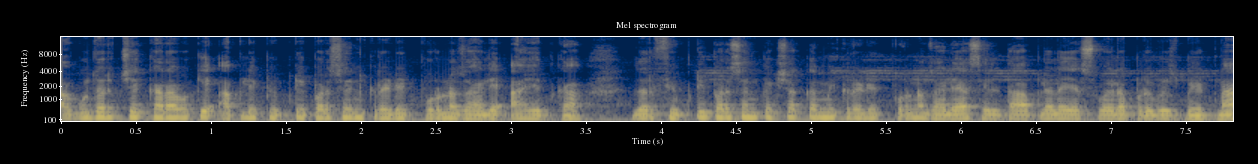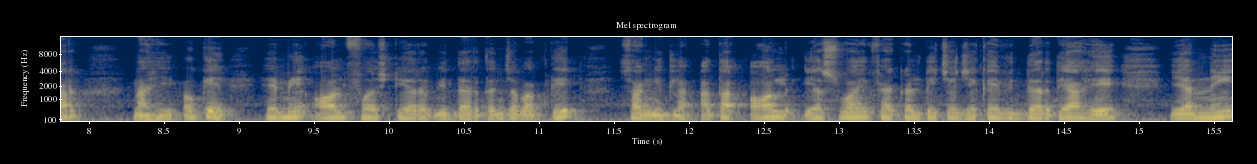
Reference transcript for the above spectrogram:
अगोदर चेक करावं की आपले फिफ्टी पर्सेंट क्रेडिट पूर्ण झाले आहेत का? जर फिफ्टी पर्सेंटपेक्षा कमी क्रेडिट पूर्ण झाले असेल तर आपल्याला एस वायला प्रवेश भेटणार नाही. ओके? हे मी ऑल फर्स्ट इयर विद्यार्थ्यांच्या बाबतीत सांगितलं. आता ऑल एस वाय फॅकल्टीचे जे काही विद्यार्थी आहे यांनी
